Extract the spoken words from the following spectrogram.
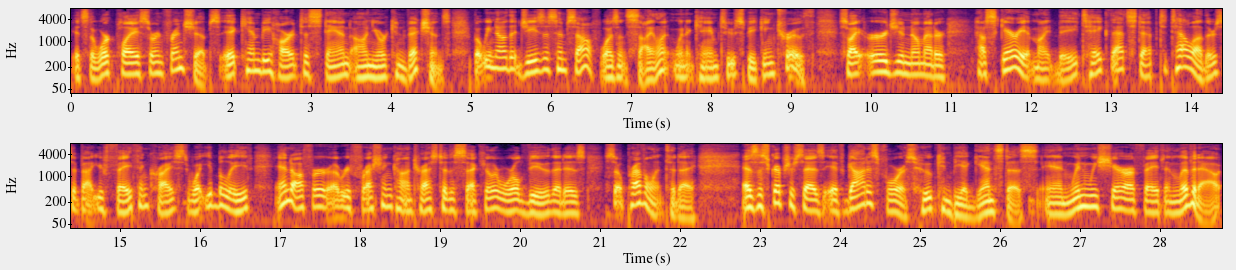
it's the workplace or in friendships. It can be hard to stand on your convictions, but we know that Jesus himself wasn't silent when it came to speaking truth. So I urge you, no matter how scary it might be, take that step to tell others about your faith in Christ, what you believe, and offer a refreshing contrast to the secular worldview that is so prevalent today. As the scripture says, if God is for us, who can be against us? And when we share our faith and live it out,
